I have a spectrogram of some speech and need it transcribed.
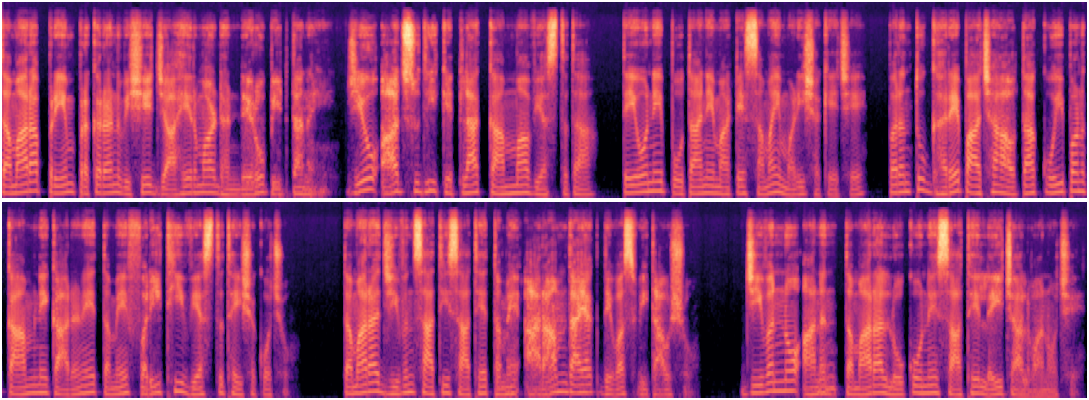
તમારા પ્રેમ પ્રકરણ વિશે જાહેરમાં ઢંઢેરો પીટતા નહીં. જેઓ આજ સુધી કેટલાક કામમાં વ્યસ્તતા, તેઓને પોતાને માટે સમય મળી શકે છે, પરંતુ ઘરે પાછા આવતા કોઈ પણ કામને કારણે તમે ફરીથી વ્યસ્ત થઈ શકો છો. તમારા જીવનસાથી સાથે તમે આરામદાયક દિવસ વિતાવશો. જીવનનો આનંદ તમારા લોકોને સાથે લઈ ચાલવાનો છે.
